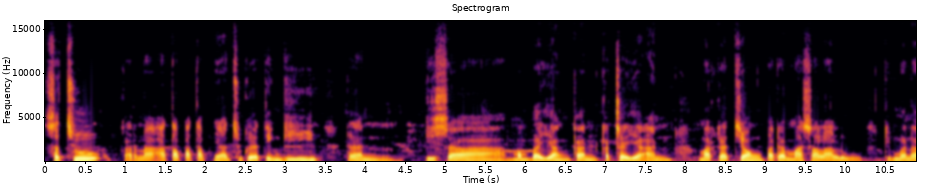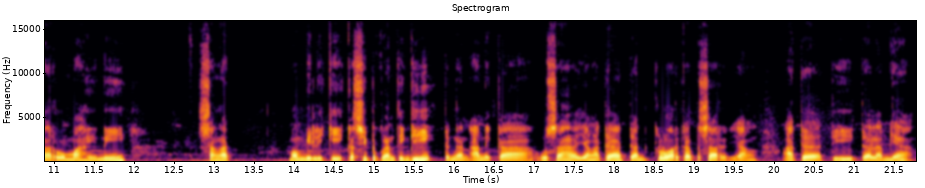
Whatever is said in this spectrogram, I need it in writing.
sejuk karena atap-atapnya juga tinggi dan bisa membayangkan kejayaan marga Chong pada masa lalu di mana rumah ini sangat memiliki kesibukan tinggi dengan aneka usaha yang ada dan keluarga besar yang ada di dalamnya.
